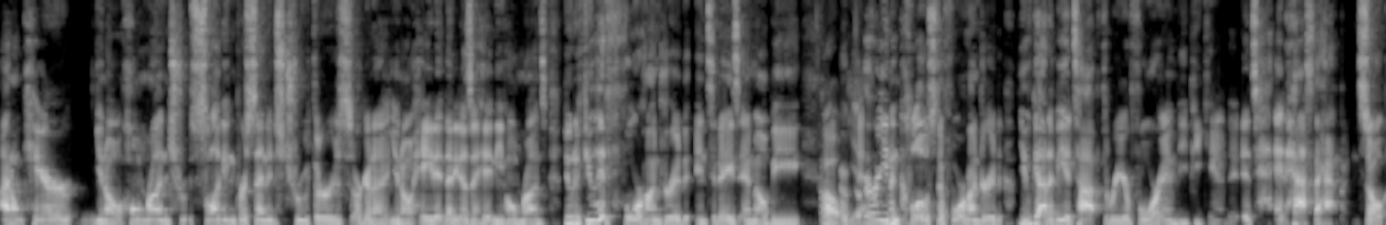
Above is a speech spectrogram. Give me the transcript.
I don't care, you know, home run tr- slugging percentage truthers are gonna, you know, hate it that he doesn't hit any home runs, dude. If you hit 400 in today's MLB, oh, or, yeah. or even close to 400, you've got to be a top three or four MVP candidate. It's it has to happen. So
